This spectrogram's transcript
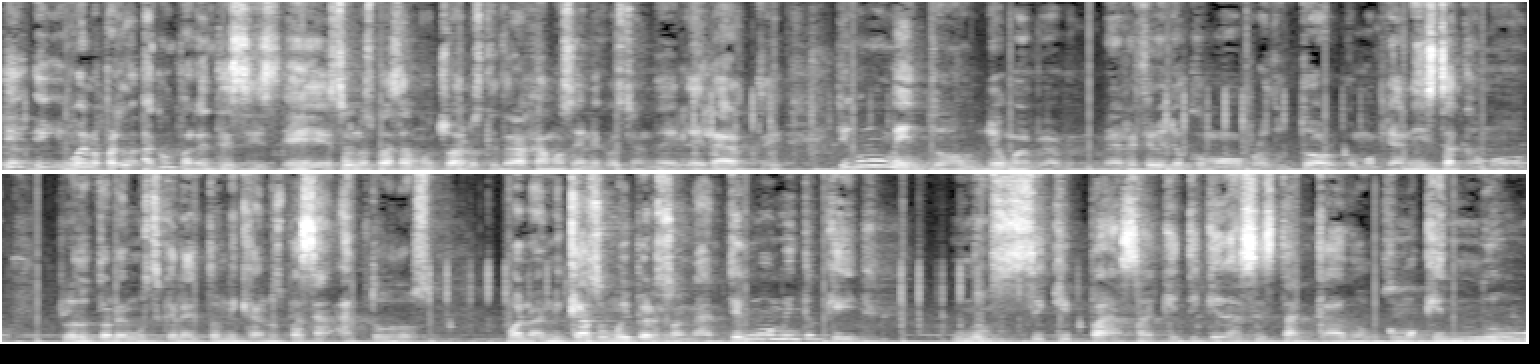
Y, y bueno, perdón, hago un paréntesis. Eh, eso nos pasa mucho a los que trabajamos en la cuestión de- del arte. Llega un momento, yo me, me refiero yo como productor, como pianista, como productor de música electrónica, nos pasa a todos. Bueno, en mi caso muy personal, llega un momento que no sé qué pasa, que te quedas estancado, como que no,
